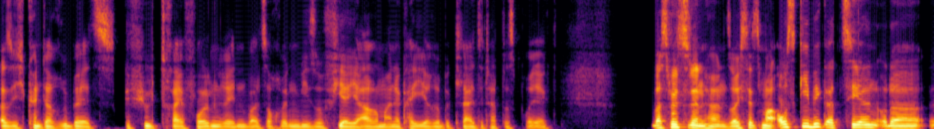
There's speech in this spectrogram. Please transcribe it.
Also ich könnte darüber jetzt gefühlt drei Folgen reden, weil es auch irgendwie so vier Jahre meiner Karriere begleitet hat, das Projekt. Was willst du denn hören? Soll ich es jetzt mal ausgiebig erzählen oder äh,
